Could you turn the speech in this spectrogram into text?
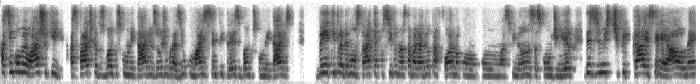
Assim como eu acho que as práticas dos bancos comunitários, hoje o Brasil, com mais de 113 bancos comunitários, vem aqui para demonstrar que é possível nós trabalhar de outra forma com, com as finanças, com o dinheiro, desmistificar esse real, né,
